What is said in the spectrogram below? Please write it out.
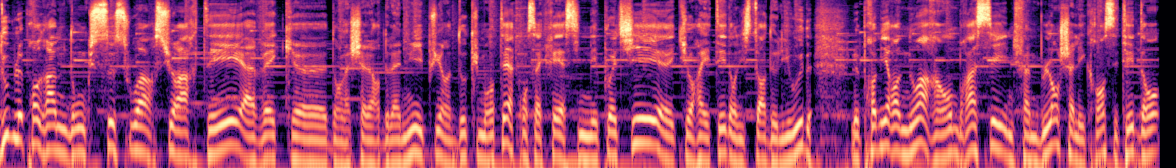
Double programme donc ce soir sur Arte avec euh, Dans la chaleur de la nuit et puis un documentaire consacré à Sidney Poitier euh, qui aura été dans l'histoire d'Hollywood le premier homme noir à embrasser une femme blanche à l'écran. C'était dans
